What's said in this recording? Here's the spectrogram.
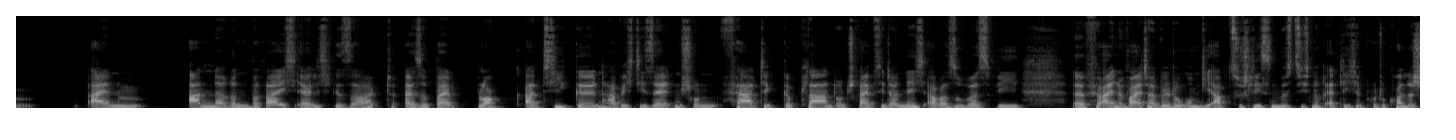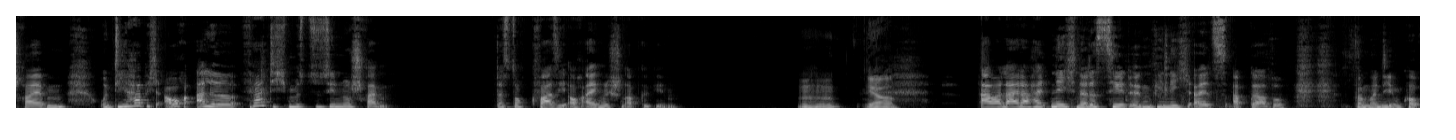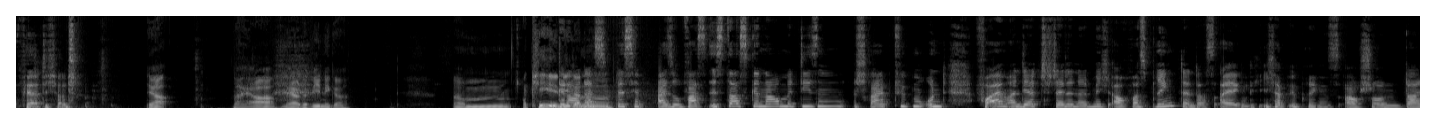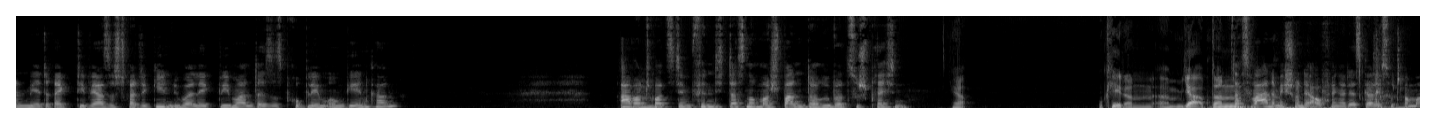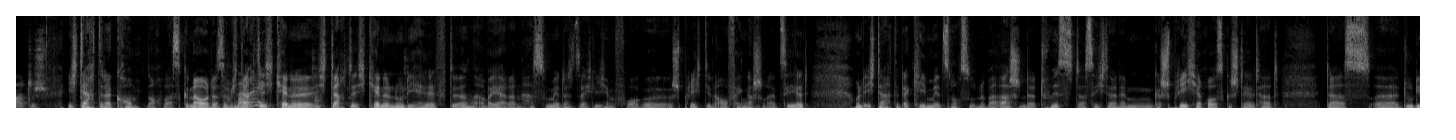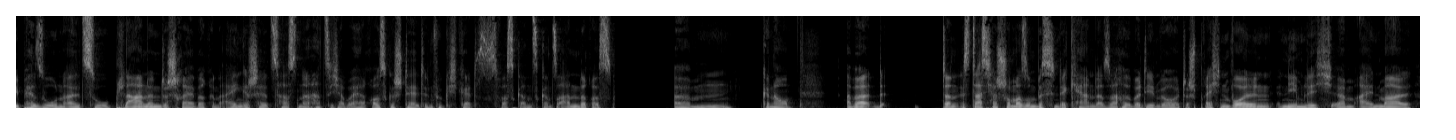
einem anderen Bereich, ehrlich gesagt. Also bei Blogartikeln habe ich die selten schon fertig geplant und schreibe sie dann nicht, aber sowas wie äh, für eine Weiterbildung, um die abzuschließen, müsste ich noch etliche Protokolle schreiben. Und die habe ich auch alle fertig, müsste sie nur schreiben. Das ist doch quasi auch eigentlich schon abgegeben. Mhm, ja. Aber leider halt nicht, ne? Das zählt irgendwie nicht als Abgabe, wenn man die im Kopf fertig hat. Ja, naja, mehr oder weniger. Ähm, okay, genau, nee, dann, das ist ein bisschen, also was ist das genau mit diesen Schreibtypen und vor allem an der Stelle nämlich auch, was bringt denn das eigentlich? Ich habe übrigens auch schon dann mir direkt diverse Strategien überlegt, wie man dieses Problem umgehen kann. Aber mhm. trotzdem finde ich das nochmal spannend, darüber zu sprechen. Okay, dann ähm, ja, dann. Das war nämlich schon der Aufhänger, der ist gar nicht so dramatisch. Ich dachte, da kommt noch was. Genau, deshalb ich Nein. dachte, ich kenne, ich dachte, ich kenne nur die Hälfte. Aber ja, dann hast du mir tatsächlich im Vorgespräch den Aufhänger schon erzählt. Und ich dachte, da käme jetzt noch so ein überraschender Twist, dass sich dann im Gespräch herausgestellt hat, dass äh, du die Person als so planende Schreiberin eingeschätzt hast. Und dann hat sich aber herausgestellt, in Wirklichkeit ist es was ganz, ganz anderes. Ähm, genau. Aber dann ist das ja schon mal so ein bisschen der Kern der Sache, über den wir heute sprechen wollen, nämlich ähm, einmal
